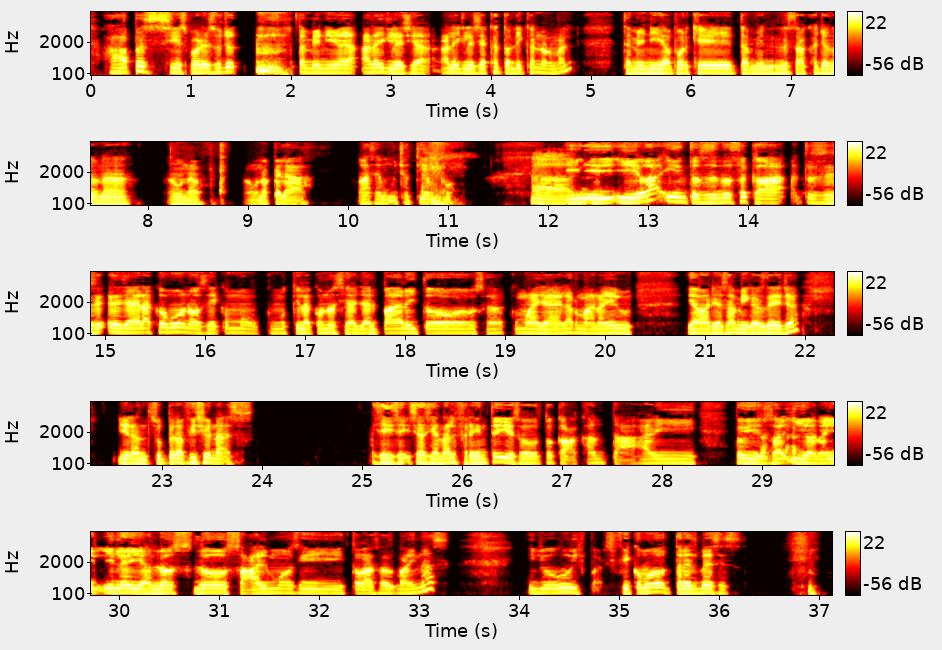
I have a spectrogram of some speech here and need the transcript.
Ah, pues sí, es por eso yo también iba a la iglesia, a la iglesia católica normal. También iba porque también le estaba cayendo una, a una, a una pelada hace mucho tiempo. Ah, Y iba y entonces nos tocaba, entonces ella era como, no sé, como, como que la conocía ya el padre y todo, o sea, como allá de la hermana y, y a varias amigas de ella, y eran súper aficionadas. Se, se, se hacían al frente y eso tocaba cantar y, y eso, iban ahí y leían los, los salmos y todas esas vainas. Y yo, uy, fui como tres veces.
